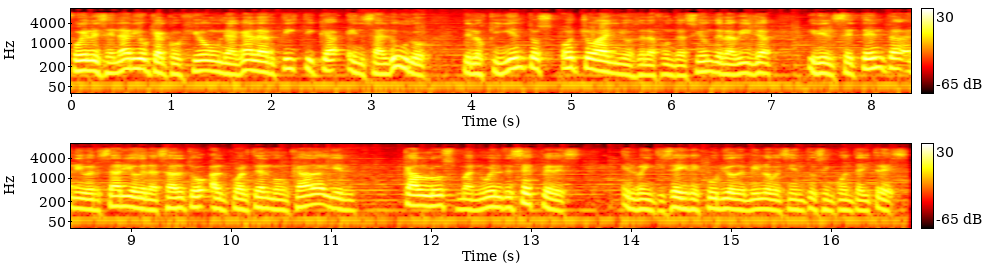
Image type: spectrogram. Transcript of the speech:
fue el escenario que acogió una gala artística en saludo de los 508 años de la fundación de la villa y del 70 aniversario del asalto al cuartel Moncada y el Carlos Manuel de Céspedes, el 26 de julio de 1953.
